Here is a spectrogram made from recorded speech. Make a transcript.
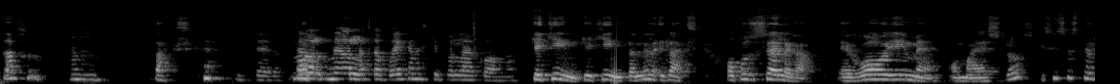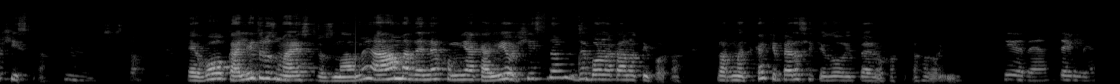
Τάσο. Εντάξει. με, με όλα αυτά που έκανες και πολλά ακόμα. Και εκείνη, και εκείνη. Ήταν, εντάξει. Όπως σας έλεγα, εγώ είμαι ο μαέστρος και εσείς είστε ορχήστρα. σωστό. Εγώ ο καλύτερος μαέστρος να είμαι, άμα δεν έχω μια καλή ορχήστρα, δεν μπορώ να κάνω τίποτα. Πραγματικά και πέρασα κι εγώ υπέροχα αυτά τα χρόνια. Τι ωραία, τέλεια.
